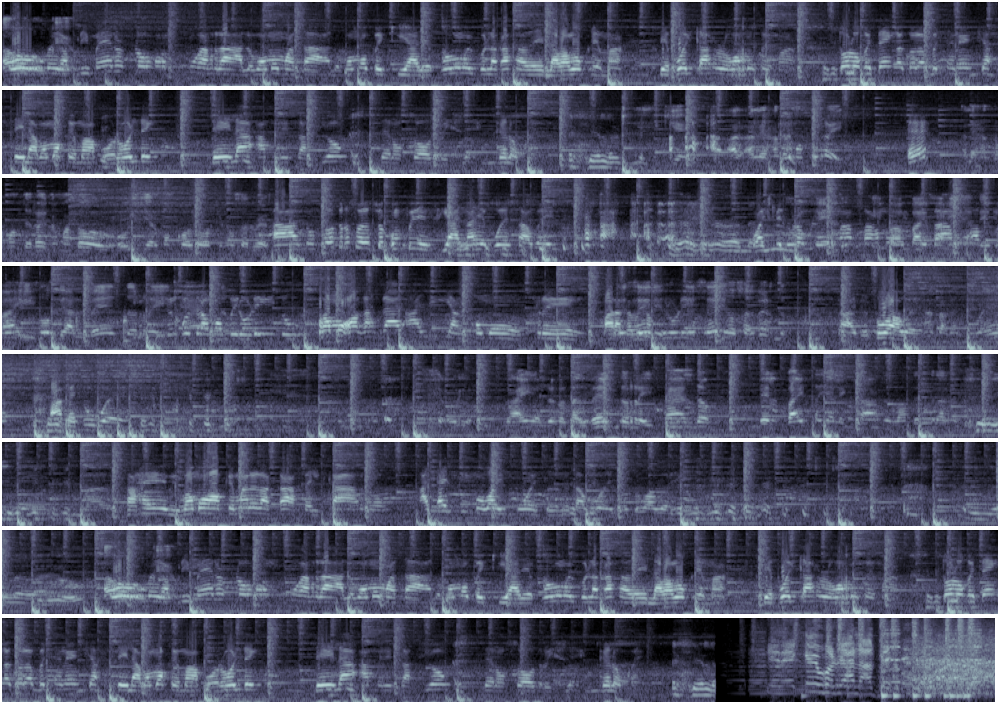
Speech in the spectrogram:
Oh, mira, primero lo vamos a agarrar, lo vamos a matar, lo vamos a pesquear, después vamos a ir por la casa de él, la vamos a quemar, después el carro lo vamos a quemar, todo lo que tenga, toda la pertenencia, se la vamos a quemar por orden de la administración de nosotros. ¿Qué lo ¿Quién? ¿A- Alejandro Monterrey. ¿Eh? Alejandro Monterrey nos mandó o Guillermo Colo que nos salve. A nosotros eso es confidencial, nadie puede saber. Cualquier problema, vamos a Papá, imagínate, va ahí José Alberto, Si Rey. no encontramos Pirulito, vamos a agarrar a Lian como rehén para que ¿En venga? Pirulito. ¿En serio, José Alberto? Cayo, tú a ver, que tú veas. Para que tú veas. Imagínate, José Alberto, Reinaldo, el Paisa y Alexander van detrás de Está heavy, vamos a quemarle la casa, el carro. Hasta él mismo va a ir muerto en esta vuelta, tú vas a ver. Oh, mira, primero lo vamos a agarrar, lo vamos a matar, lo vamos a pesquear, después vamos a ir por la casa de él, la vamos a quemar, después el carro lo vamos a quemar, todo lo que tenga, toda la pertenencia, se la vamos a quemar por orden de la administración de nosotros. Y sé, ¿qué lo que? Tiene que volver a nacer.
